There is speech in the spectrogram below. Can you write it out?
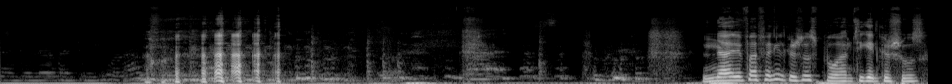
la douleur est toujours là. Vous n'arrivez pas à faire quelque chose pour un petit quelque chose.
